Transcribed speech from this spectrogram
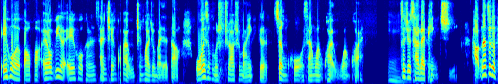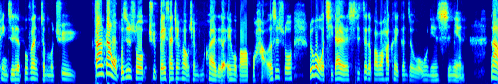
，A 货的包包，LV 的 A 货可能三千块、五千块就买得到。我为什么需要去买一个正货三万块、五万块？嗯，这就差在品质。好，那这个品质的部分怎么去？当但我不是说去背三千块、五千块的 A 货包包不好，而是说，如果我期待的是这个包包它可以跟着我五年、十年，那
